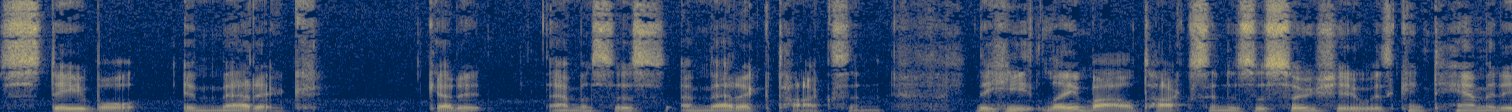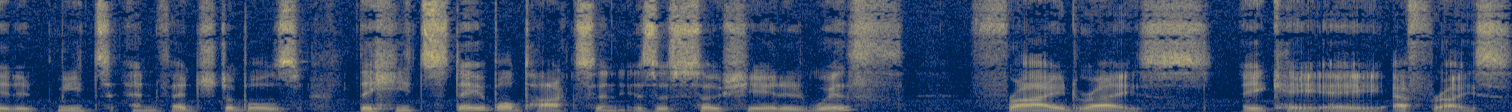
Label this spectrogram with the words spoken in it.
stable emetic. Get it? Emesis? Emetic toxin. The heat labile toxin is associated with contaminated meats and vegetables. The heat stable toxin is associated with fried rice aka F rice.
